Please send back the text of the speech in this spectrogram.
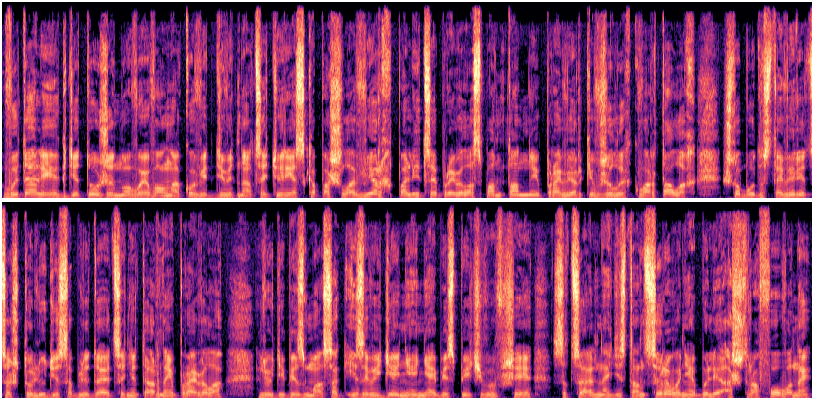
В Италии, где тоже новая волна COVID-19 резко пошла вверх, полиция провела спонтанные проверки в жилых кварталах, чтобы удостовериться, что люди соблюдают санитарные правила. Люди без масок и заведения, не обеспечивавшие социальное дистанцирование, были оштрафованы.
